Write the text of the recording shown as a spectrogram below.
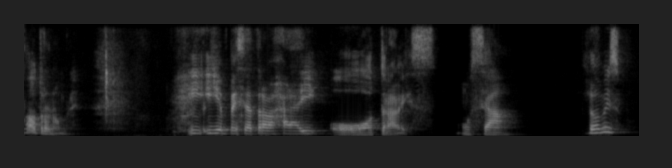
otro nombre. Y, y empecé a trabajar ahí otra vez. O sea, lo mismo.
